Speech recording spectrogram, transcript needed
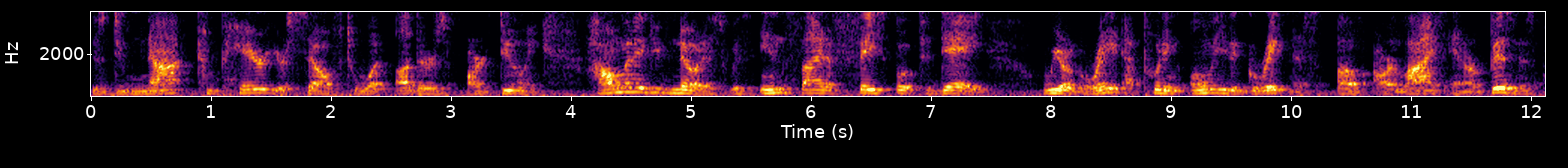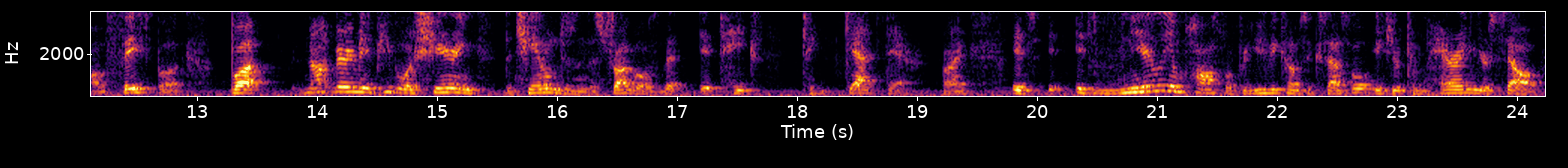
is do not compare yourself to what others are doing. How many of you've noticed with inside of facebook today we are great at putting only the greatness of our life and our business on facebook but not very many people are sharing the challenges and the struggles that it takes to get there, right? It's it's nearly impossible for you to become successful if you're comparing yourself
